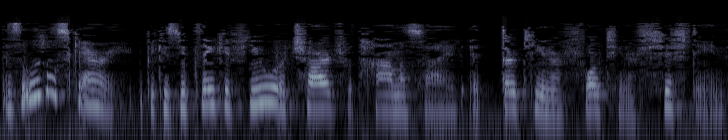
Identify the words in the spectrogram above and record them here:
is a little scary because you'd think if you were charged with homicide at 13 or 14 or 15,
